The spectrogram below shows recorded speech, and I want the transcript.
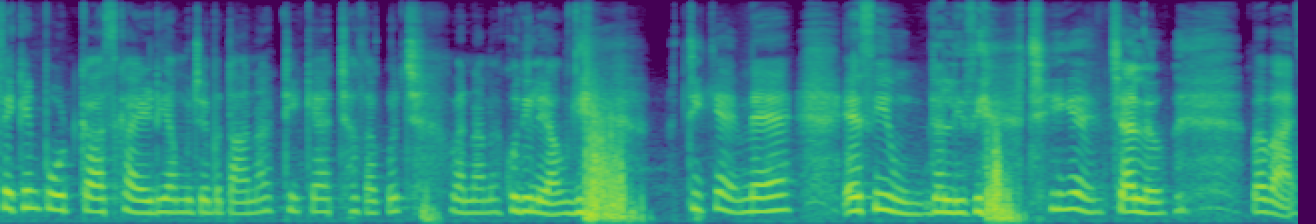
सेकेंड पॉडकास्ट का आइडिया मुझे बताना, ठीक है अच्छा सा कुछ, वरना मैं खुद ही ले आऊँगी। ठीक है? मैं ऐसी हूँ, जल्दी सी। ठीक है? चलो बाय बाय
